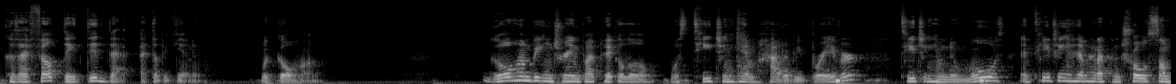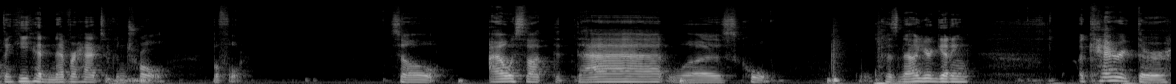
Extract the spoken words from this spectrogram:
because I felt they did that at the beginning with Gohan. Gohan being trained by Piccolo was teaching him how to be braver teaching him new moves, and teaching him how to control something he had never had to control before. So I always thought that that was cool because now you're getting a character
